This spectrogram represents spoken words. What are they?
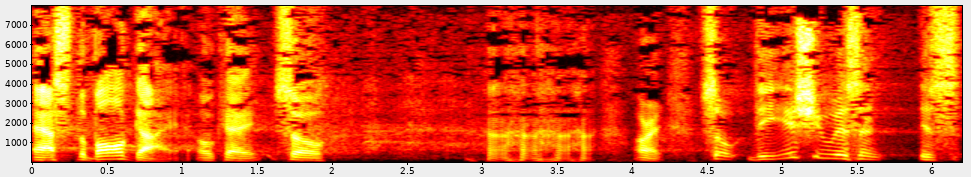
Ask the bald guy. Okay. So, All right. So the issue isn't, is,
